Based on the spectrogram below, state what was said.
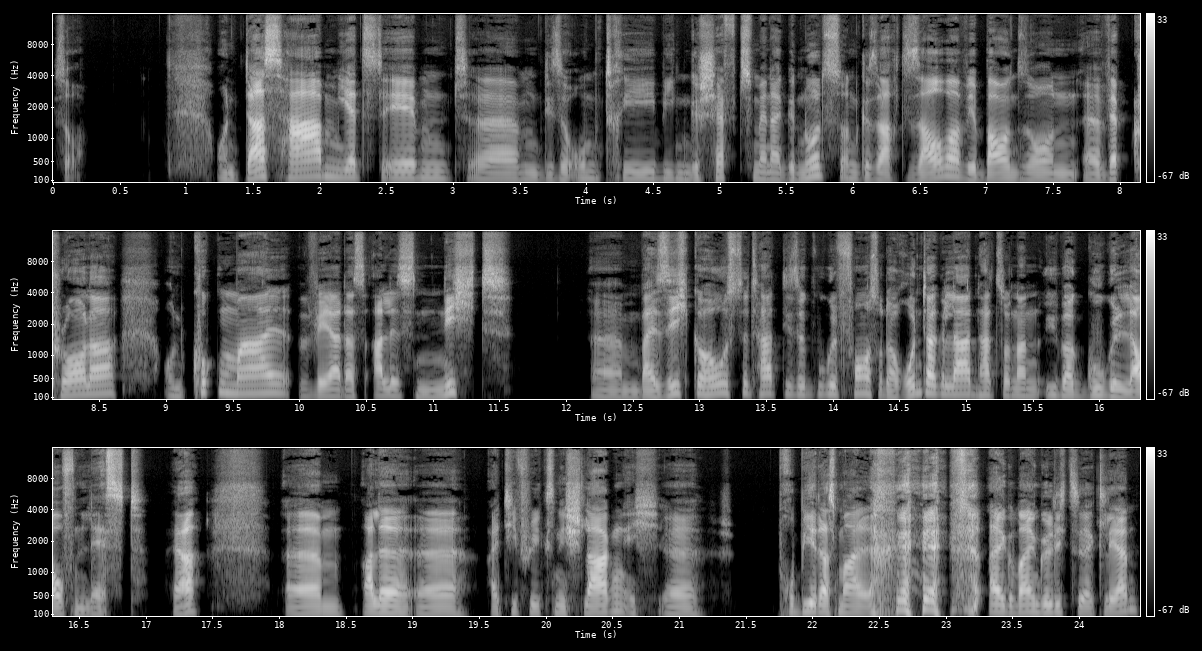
So, und das haben jetzt eben ähm, diese umtriebigen Geschäftsmänner genutzt und gesagt, sauber, wir bauen so einen äh, Webcrawler und gucken mal, wer das alles nicht ähm, bei sich gehostet hat, diese Google Fonds oder runtergeladen hat, sondern über Google laufen lässt. Ja, ähm, alle äh, IT-Freaks nicht schlagen. Ich äh, probiere das mal allgemeingültig zu erklären.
